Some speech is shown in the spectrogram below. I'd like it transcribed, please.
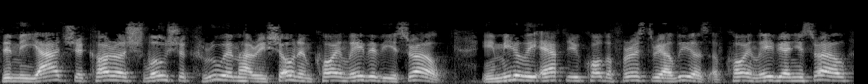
the miyad shekara shlosha kruim harishonim kohen levi v'Yisrael. Immediately after you call the first three aliyahs of Kohen, Levi, and Yisrael,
